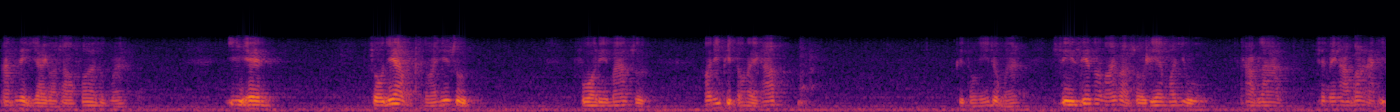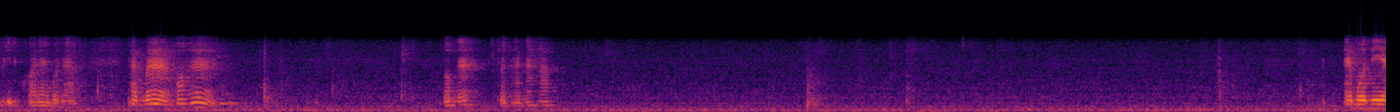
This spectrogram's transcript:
อาร์เซนิกใหญ่กว่าซัลเฟอร์ถูกไหม En โซเดียมน้อยที่สุดฟลูออรีนมากสุดข้อนี้ผิดตรงไหนครับ ผิดตรงนี้ถูกไหมซีเซียมต้องน้อยกว่าโซเดียมเพราะอยู่คาบล่างใช่ไหมครับว่าหาที่ผิดข้อได้หมดแล้วถัดมาข้อห้าลบนะจดทันนะครับ แอมโมเนีย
